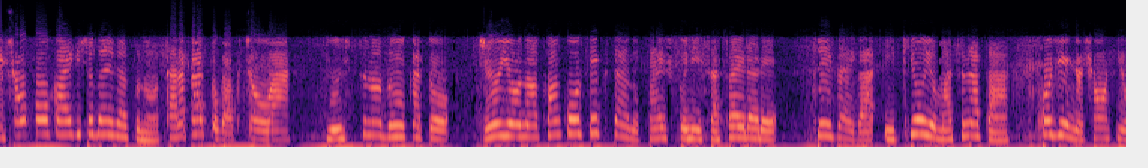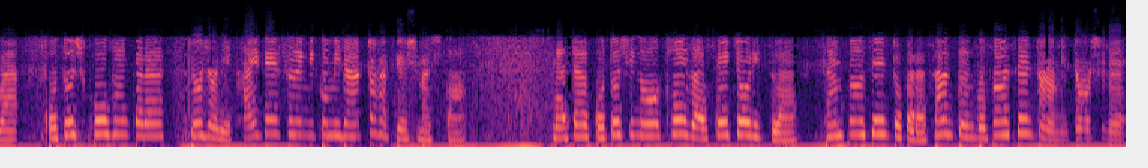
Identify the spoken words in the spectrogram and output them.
い商工会議所大学のタラパット学長は、輸出の増加と重要な観光セクターの回復に支えられ、経済が勢いを増す中、個人の消費は今年後半から徐々に改善する見込みだと発表しました。また今年の経済成長率は3%から3.5%の見通しで、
